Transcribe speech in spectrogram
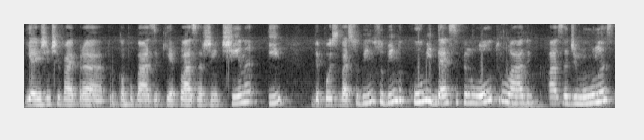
e aí a gente vai para o campo base, que é Plaza Argentina, e depois vai subindo, subindo, cume e desce pelo outro uhum. lado em Plaza de Mulas,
